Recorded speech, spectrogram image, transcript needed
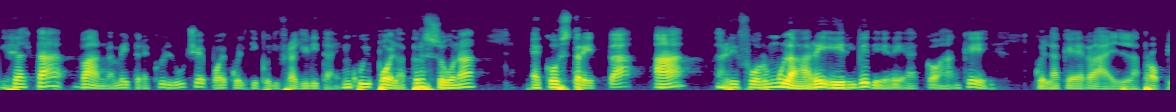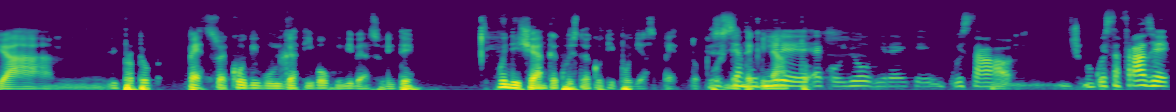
in realtà vanno a mettere ecco, in luce poi quel tipo di fragilità in cui poi la persona è costretta a riformulare e rivedere ecco, anche quella che era la propria, il proprio pezzo ecco, divulgativo quindi verso di te. Quindi c'è anche questo ecco, tipo di aspetto che Possiamo si mette dire, in atto. ecco, io direi che in questa, diciamo, in questa frase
